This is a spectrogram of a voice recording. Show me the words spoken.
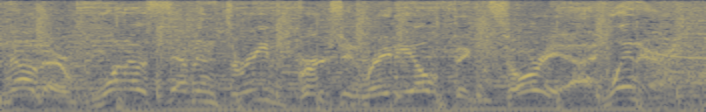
another 1073 Virgin Radio Victoria winner.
